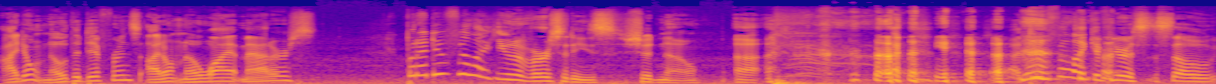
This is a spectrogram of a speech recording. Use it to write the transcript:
I don't know the difference. I don't know why it matters, but I do feel like universities should know. Uh, yeah. I do feel like if you're a, so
